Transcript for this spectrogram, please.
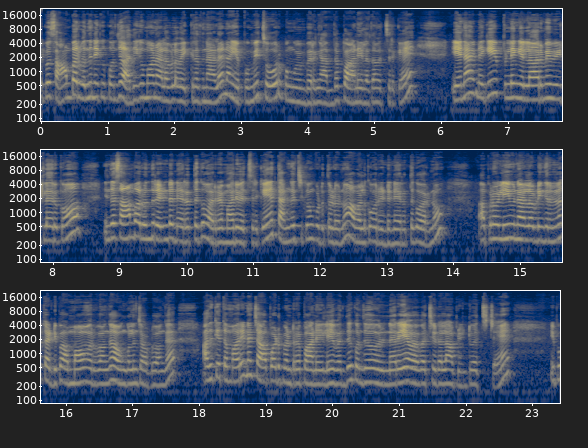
இப்போ சாம்பார் வந்து இன்றைக்கி கொஞ்சம் அதிகமான அளவில் வைக்கிறதுனால நான் எப்போவுமே சோறு பொங்குவேன் பாருங்க அந்த பானையில் தான் வச்சுருக்கேன். ஏன்னா இன்றைக்கி பிள்ளைங்க எல்லாருமே வீட்டில் இருக்கோம். இந்த சாம்பார் வந்து ரெண்டு நேரத்துக்கும் வர்ற மாதிரி வச்சுருக்கேன். தங்கச்சிக்கும் கொடுத்துடணும் அவளுக்கும் ஒரு ரெண்டு நேரத்துக்கு வரணும். அப்புறம் லீவு நாள் அப்படிங்கிறதுனால கண்டிப்பாக அம்மாவும் வருவாங்க அவங்களும் சாப்பிடுவாங்க. அதுக்கேற்ற மாதிரி நான் சாப்பாடு பண்ணுற பானையிலே வந்து கொஞ்சம் நிறைய வச்சிடலாம் அப்படின்ட்டு வச்சுட்டேன். இப்போ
